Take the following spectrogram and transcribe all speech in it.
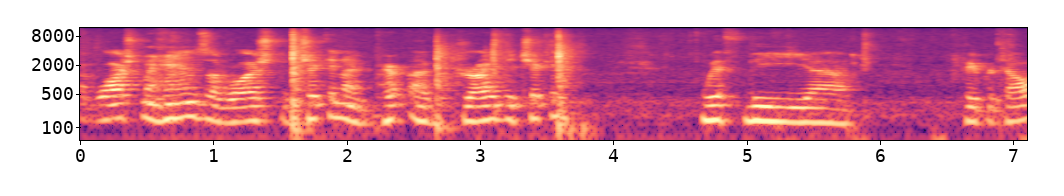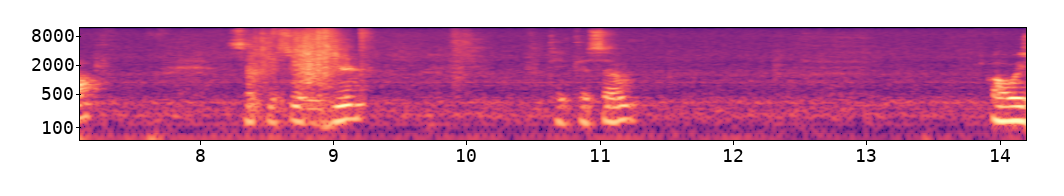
I've washed my hands, I've washed the chicken, I've, I've dried the chicken with the uh, paper towel. Set this over here. Take this out. Always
